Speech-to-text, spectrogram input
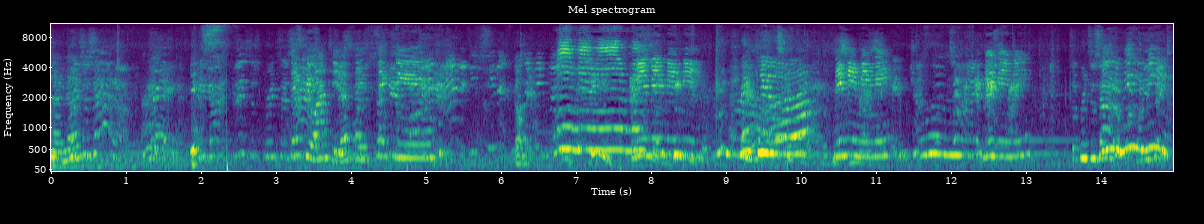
Thank you, Auntie. Thank, you. Go. Me, me. Thank you. Me, me, me. So Princess Anna. Please.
